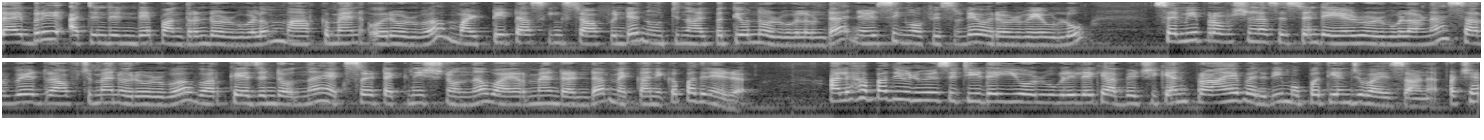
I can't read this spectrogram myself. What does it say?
ലൈബ്രറി അറ്റൻഡന്റിന്റെ പന്ത്രണ്ട് ഒഴിവുകളും മാർക്ക്മാൻ ഒരു ഒഴിവ് മൾട്ടി ടാസ്കിംഗ് സ്റ്റാഫിന്റെ നൂറ്റി നാൽപ്പത്തിയൊന്ന് ഒഴിവുകളുണ്ട്. നഴ്സിംഗ് ഓഫീസറുടെ ഒരു ഒഴിവേ ഉള്ളൂ. സെമി പ്രൊഫഷണൽ അസിസ്റ്റന്റ് ഏഴ് ഒഴിവുകളാണ്. സർവേ ഡ്രാഫ്റ്റ്മാൻ ഒരു ഒഴിവ് വർക്ക് ഏജന്റ് ഒന്ന് എക്സ്റേ ടെക്നീഷ്യൻ ഒന്ന് വയർമാൻ രണ്ട് മെക്കാനിക് പതിനേഴ്. അലഹബാദ് യൂണിവേഴ്സിറ്റിയുടെ ഈ ഒഴിവുകളിലേക്ക് അപേക്ഷിക്കാൻ പ്രായപരിധി മുപ്പത്തിയഞ്ച് വയസ്സാണ്. പക്ഷേ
